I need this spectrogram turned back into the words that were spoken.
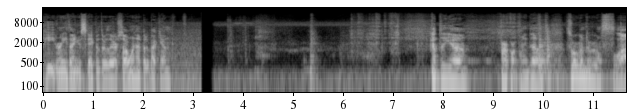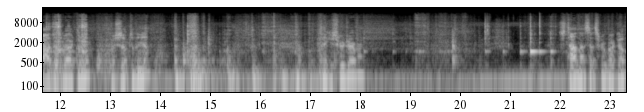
heat, or anything escaping through there, so I went ahead and put it back in. Got the uh, fire pot cleaned out. So what we're going to do, we're going to slide this back through, push it up to the end. Take your screwdriver, Just tighten that set screw back up.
